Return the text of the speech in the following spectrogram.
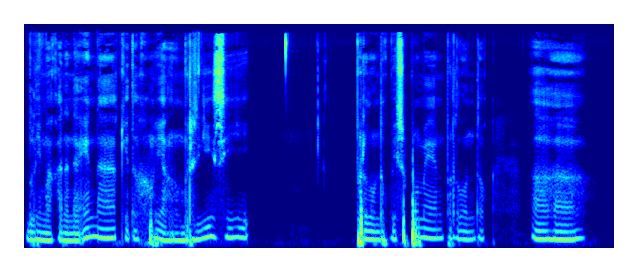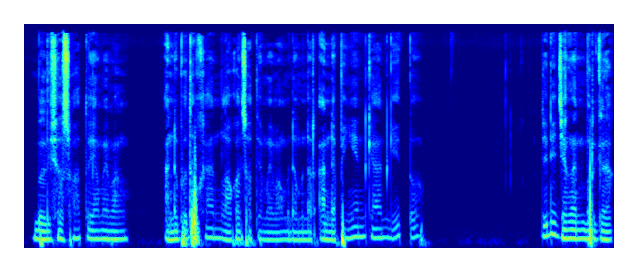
beli makanan yang enak gitu yang bergizi. Perlu untuk beli suplemen perlu untuk uh, beli sesuatu yang memang anda butuhkan lakukan sesuatu yang memang benar-benar anda pinginkan gitu. Jadi jangan bergerak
